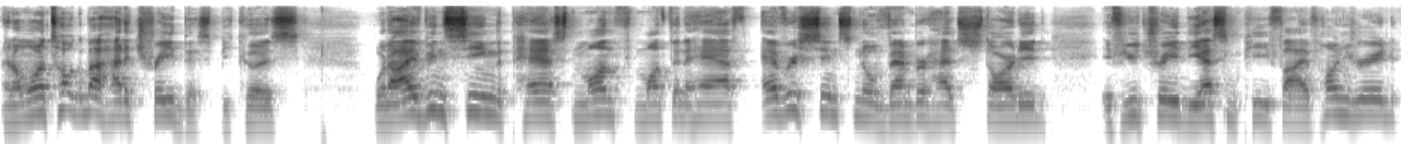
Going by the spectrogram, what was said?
And I want to talk about how to trade this because what I've been seeing the past month, month and a half, ever since November had started, if you trade the S&P 500,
